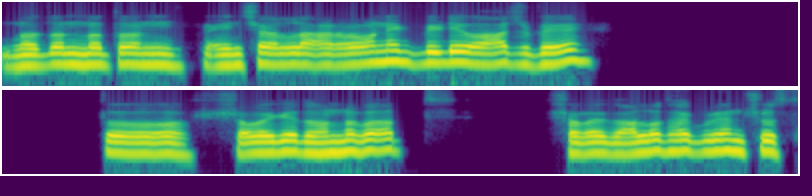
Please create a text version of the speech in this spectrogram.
নতুন নতুন ইনশাল্লাহ আরও অনেক ভিডিও আসবে। তো সবাইকে ধন্যবাদ। সবাই ভালো থাকবেন, সুস্থ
